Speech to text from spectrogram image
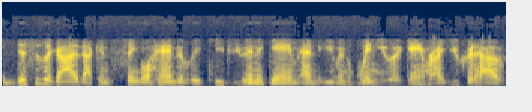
this is a guy that can single handedly keep you in a game and even win you a game, right? You could have.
